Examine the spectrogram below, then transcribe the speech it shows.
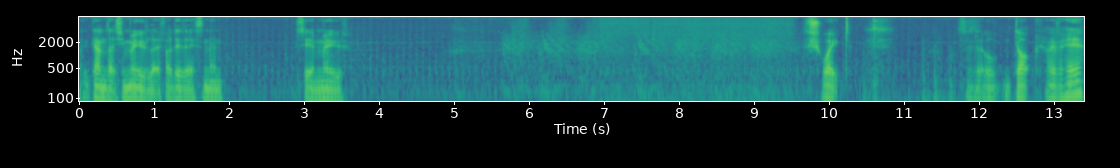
The guns actually move if I do this and then see him move. Sweet. There's a little dock over here.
